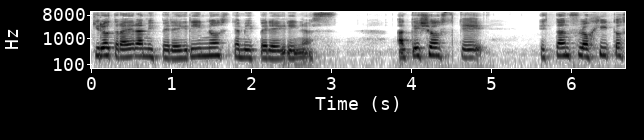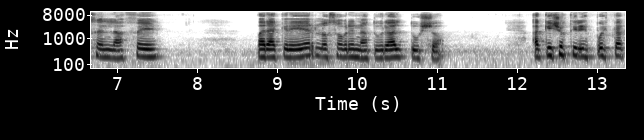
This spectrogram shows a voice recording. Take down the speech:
quiero traer a mis peregrinos y a mis peregrinas, aquellos que están flojitos en la fe para creer lo sobrenatural tuyo, aquellos que les cuesta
